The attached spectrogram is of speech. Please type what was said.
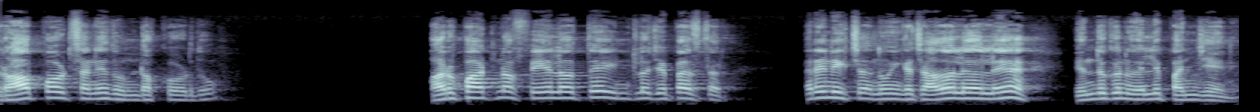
డ్రాప్ అవుట్స్ అనేది ఉండకూడదు. పొరపాటున ఫెయిల్ అవుతే ఇంట్లో చెప్పేస్తారు. అరే నీకు నువ్వు ఇంకా చదవలేవులే ఎందుకు నువ్వు వెళ్ళి పని చేయని?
